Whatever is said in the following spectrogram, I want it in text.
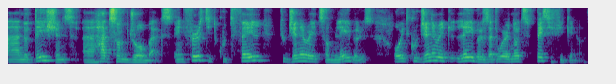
annotations uh, had some drawbacks. And first, it could fail to generate some labels, or it could generate labels that were not specific enough.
